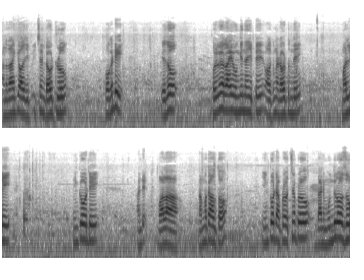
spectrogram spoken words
అన్నదానికి వాళ్ళు చెప్పి- ఇచ్చిన డౌట్లు. ఒకటి ఏదో పొలిమేర రాయి వంగిందని చెప్పి వాళ్ళకున్న డౌట్ ఉంది. మళ్ళీ ఇంకోటి అంటే వాళ్ళ నమ్మకాలతో ఇంకోటి అప్పుడు వచ్చినప్పుడు దాని ముందు రోజు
